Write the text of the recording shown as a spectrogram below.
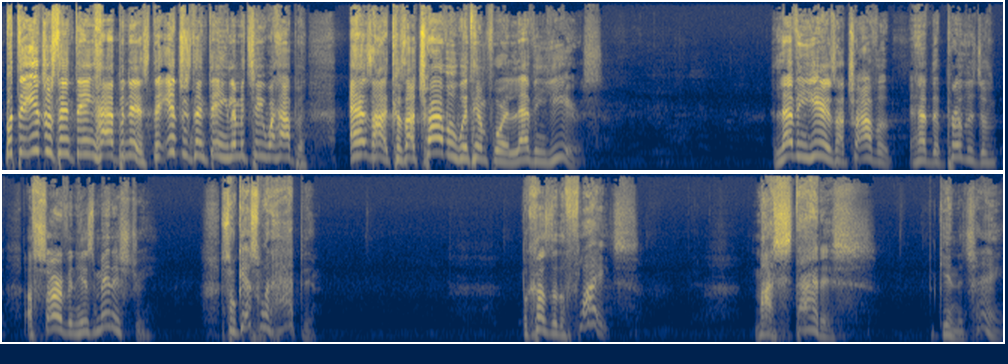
But the interesting thing happened is the interesting thing, let me tell you what happened. As I, because I traveled with him for 11 years. 11 years I traveled and had the privilege of, of serving his ministry. So, guess what happened? Because of the flights, my status began to change.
